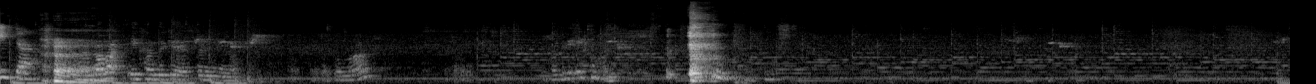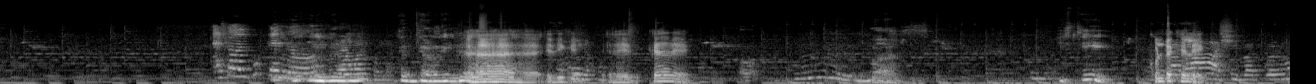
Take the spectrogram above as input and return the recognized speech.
এইটা। হ্যাঁ। বাবা এখান থেকে একটা নিয়ে নাও। তোমার। এখান হ্যাঁ হ্যাঁ হ্যাঁ এদিকে এদিকে বাস মিষ্টি কোনটা খেলে আশীর্বাদ করো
